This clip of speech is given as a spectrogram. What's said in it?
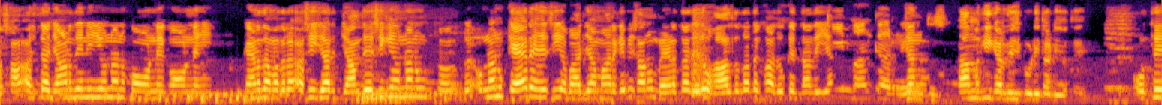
ਅਸਾਂ- ਤਾਂ ਜਾਣਦੇ ਨਹੀਂ ਜੀ ਉਹਨਾਂ ਨੂੰ ਕੌਣ ਨੇ ਕੌਣ ਨਹੀਂ। ਕਹਿਣ ਦਾ ਮਤਲਬ ਅਸੀਂ ਜਦ ਜਾਂਦੇ ਸੀਗੇ ਉਹਨਾਂ ਨੂੰ ਉਹਨਾਂ ਨੂੰ ਕਹਿ ਰਹੇ ਸੀ ਆਵਾਜ਼ਾਂ ਮਾਰ ਕੇ ਵੀ ਸਾਨੂੰ ਮਿਲਣ ਤਾਂ ਦੇ ਦਿਓ ਹਾਲਤ ਤਾਂ ਦਿਖਾ ਦਿਓ ਕਿੱਦਾਂ ਦੀ ਆ। ਕੀ ਮੰਗ ਕਰ ਰਹੇ ਹੋ ਤੁਸੀਂ? ਕੰਮ ਕੀ ਕਰਦੀ ਸੀ ਕੁੜੀ ਤੁਹਾਡੀ ਉੱਥੇ? ਉੱਥੇ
